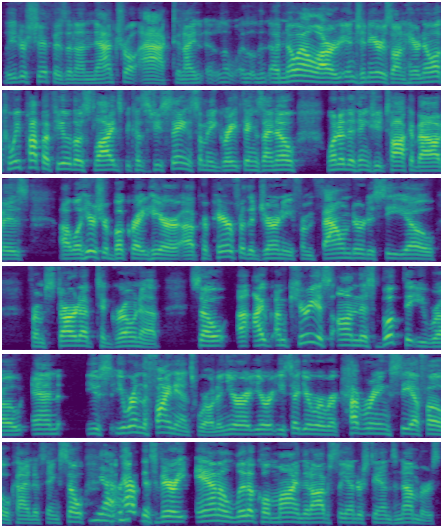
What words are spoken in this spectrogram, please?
Leadership is an unnatural act. And I, Noel, our engineer, is on here. Noel, can we pop a few of those slides because she's saying so many great things? I know one of the things you talk about is, uh, well, here's your book right here uh, Prepare for the Journey from Founder to CEO, from Startup to Grown Up. So uh, I, I'm curious on this book that you wrote, and you you were in the finance world and you're you're you said you were a recovering CFO kind of thing. So yeah. you have this very analytical mind that obviously understands numbers,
